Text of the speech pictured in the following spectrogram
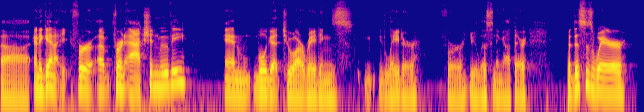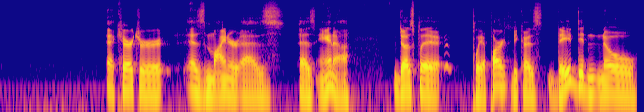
uh, and again, for uh, for an action movie, and we'll get to our ratings later for you listening out there, but this is where a character as minor as as Anna does play play a part because they didn't know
